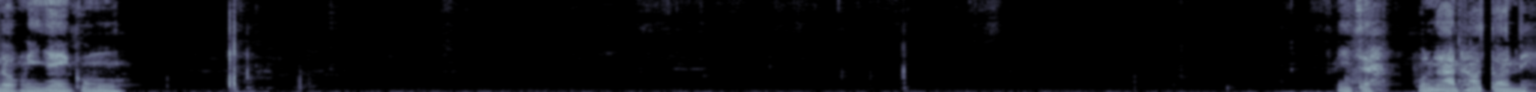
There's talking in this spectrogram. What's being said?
ดอกนี้ใหญ่กว่าหมูนี่จ้ะผลงานเท่าตอนนี้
